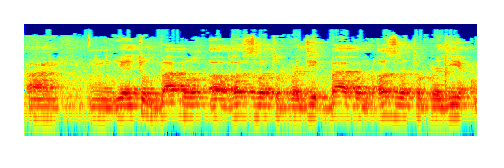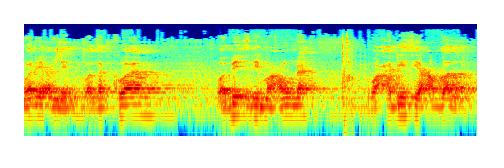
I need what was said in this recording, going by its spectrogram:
Uh, hmm, iaitu bab uh, Ghazwatul Rajiyah Bab Ghazwatul Rajiyah Wari'alin wa dhaqwan Wa bi'ri ma'unah Wa hadithi adal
